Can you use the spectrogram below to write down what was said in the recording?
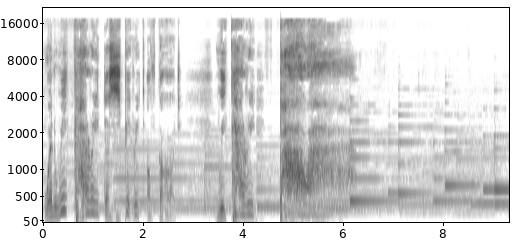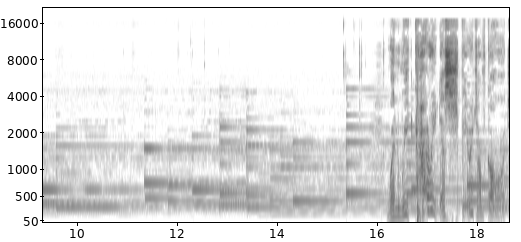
when we carry the Spirit of God, we carry power. When we carry the Spirit of God,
